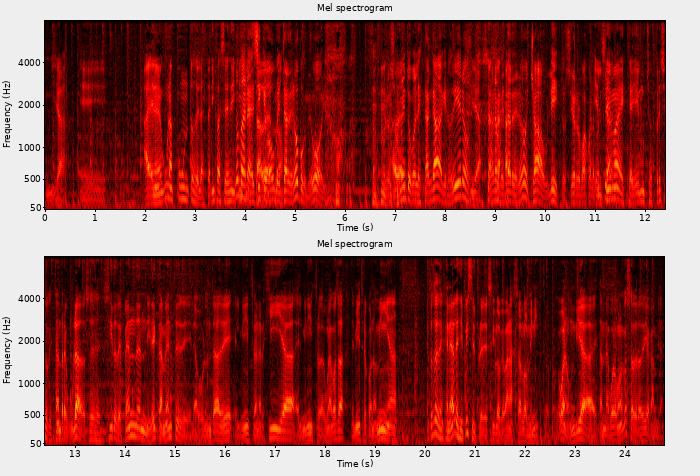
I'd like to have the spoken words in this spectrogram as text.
Mira, en algunos puntos de las tarifas es difícil. No me van a decir que va a aumentar de nuevo porque me voy. Con los aumentos con la estangada que nos dieron, van a aumentar de nuevo, chau, listo, cierro bajo la El tema es que hay muchos precios que están regulados, es decir, dependen directamente de la voluntad del ministro de Energía, el ministro de alguna cosa, el ministro de Economía. Entonces, en general es difícil predecir lo que van a hacer los ministros, porque bueno, un día están de acuerdo con una cosa, otro día cambian.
